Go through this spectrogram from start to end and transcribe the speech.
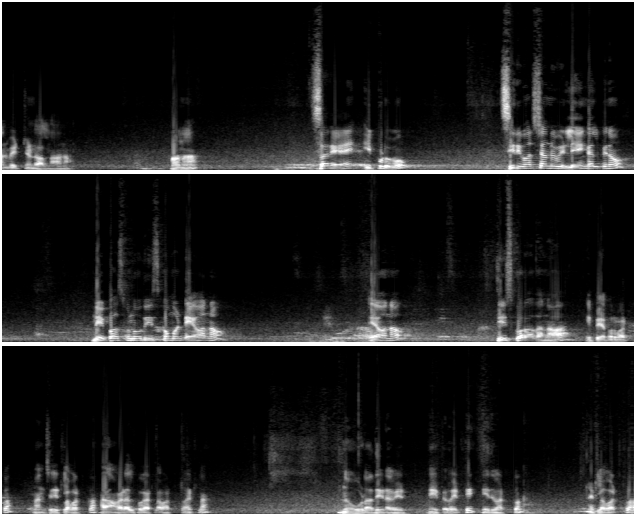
అని పెట్టిండు వాళ్ళ నాన్న. అవునా? సరే ఇప్పుడు సిరివర్ష నువ్వు వీళ్ళు ఏం కలిపినావు? నీ పసుపు నువ్వు తీసుకోమంటే ఏమన్నావు? ఏమన్నావు? తీసుకోరాదన్నావా? ఈ పేపర్ పట్టుకో మంచిగా ఇట్లా పట్టుకో. వెడల్పుగా అట్లా పట్టుకో ఇట్లా. నువ్వు కూడా అది ఇట పెట్టి ఇట్లా పెట్టి ఇది పట్టుకో ఇట్లా పట్టుకో.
